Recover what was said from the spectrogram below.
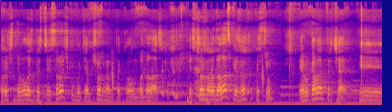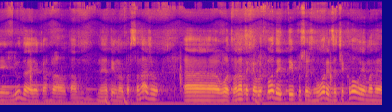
Коротше, довелось без цієї сорочки бути, а в чорному такому водолазці. Тобто чорна водолазка і зверху костюм. І рукава терчать. І Люда, яка грала там негативного персонажу, а, от, вона така виходить, типу, щось говорить, зачекловує мене.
